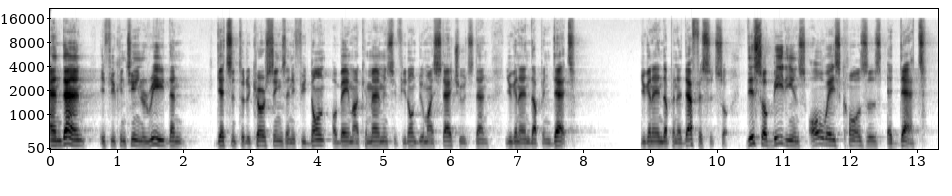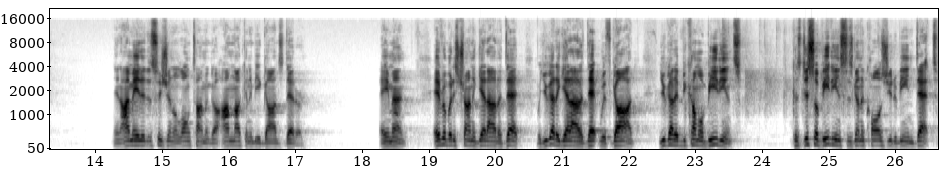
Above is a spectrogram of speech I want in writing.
And then, if you continue to read, then gets into the cursings. And if you don't obey my commandments, if you don't do my statutes, then you're going to end up in debt. You're going to end up in a deficit. So, disobedience always causes a debt. And I made a decision a long time ago I'm not going to be God's debtor. Amen. Everybody's trying to get out of debt, but you got to get out of debt with God. You got to become obedient because disobedience is going to cause you to be in debt.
